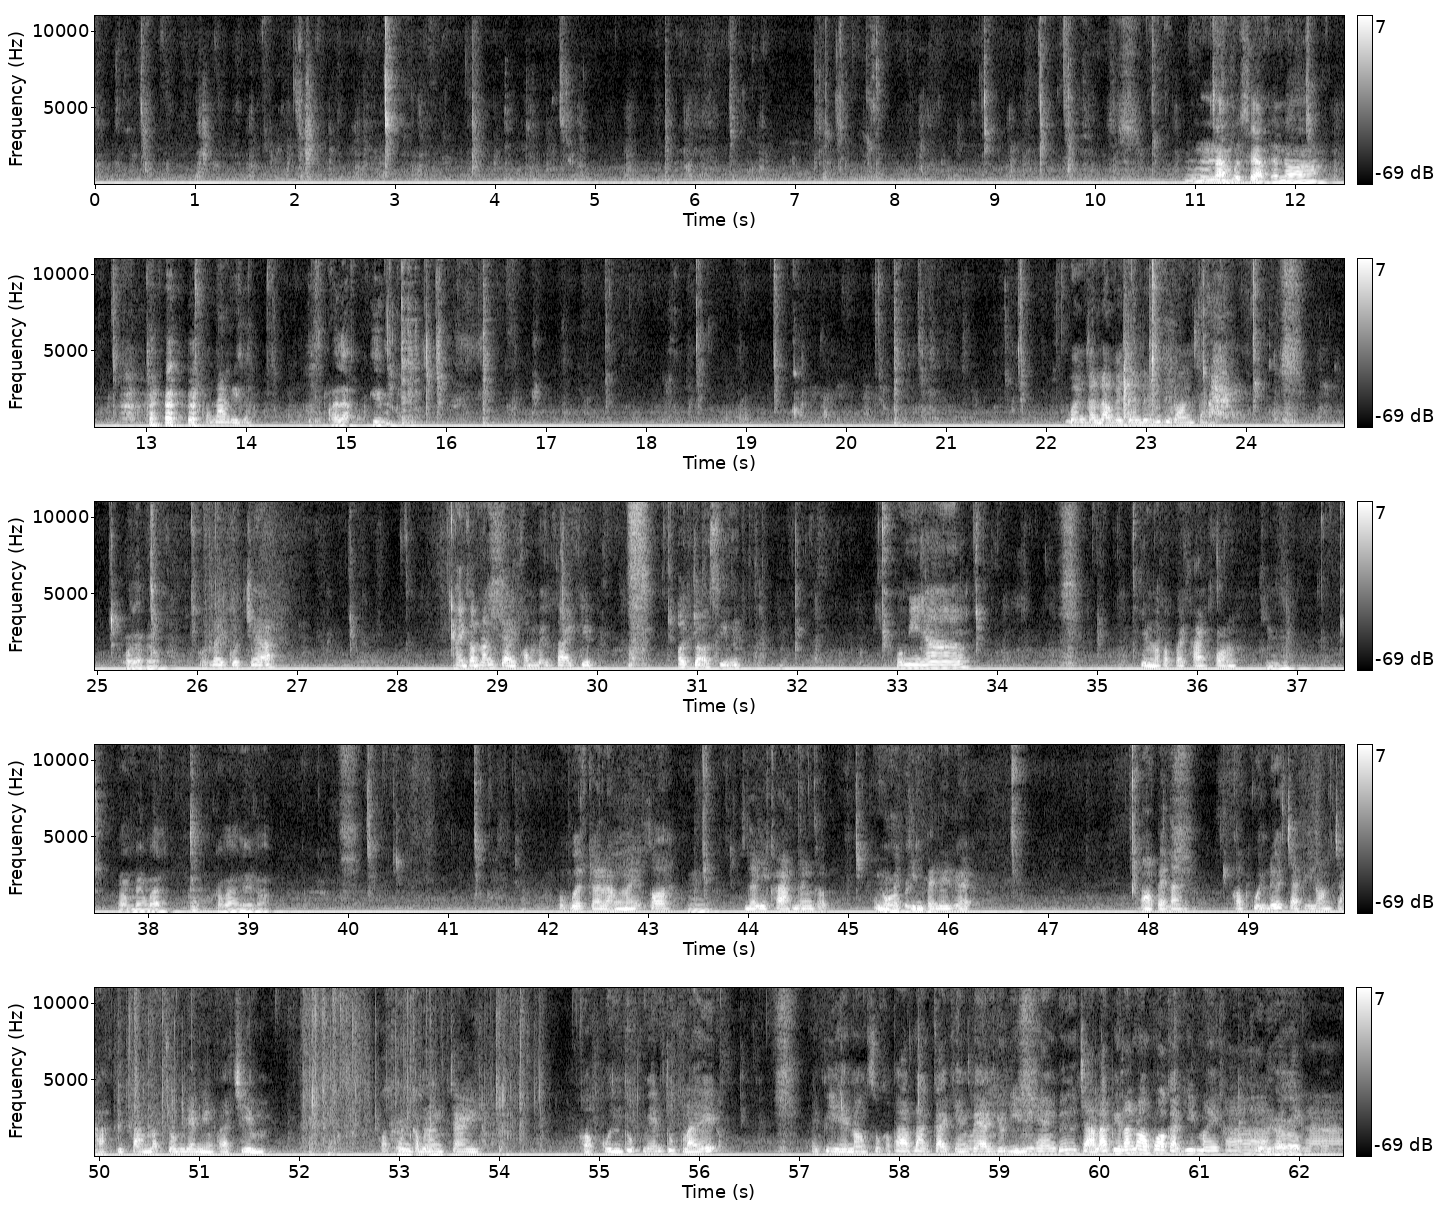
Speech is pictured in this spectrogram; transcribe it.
น้ำก็เสียบแต่นอขอน้ำอีกอะว่าละกินเบิ่งกันเราก็จะลืมพี่น้องจ้าว่าละพี่น้องกดไลค์กดแชร์ให้กำลังใจคอมเมนต์ใต้คลิปเอาเจาะสินว่ามีหยังกินแล้วก็ไปขายของอืมเอาแมงวันกลับบ้านเลยเนาะ ก็เบิดกะหลังไหมต่ออืม แล้วอีกคาบนึงก็อยู่ไปกินไปเรื่อยๆห่อไปร้านขอบคุณเด้อจ้าพี่น้องจ้าติดตามรับชมยายเหนียงพาชิม ขอบคุณกำลังใจ ขอบคุณทุกเม้นต์ทุกไลค์ให้พี่ให้น้องสุขภาพร่างกายแข็งแรงอยู่ดีมีแห้งเด้อจ้าลาพี่ละน้องพ่อกันที่ไหมค่ะสวัสดีค่ะ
